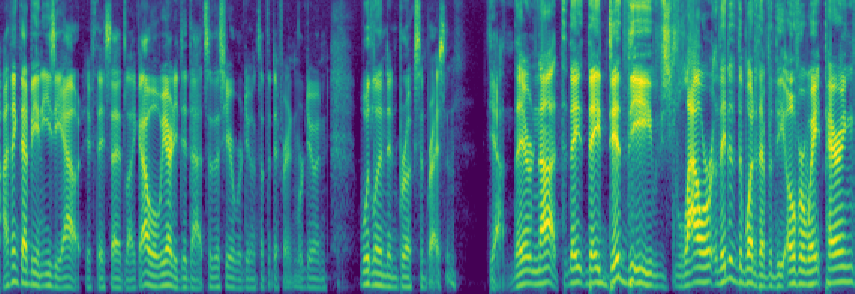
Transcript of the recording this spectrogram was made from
I think that'd be an easy out if they said like, oh well, we already did that, so this year we're doing something different. We're doing Woodland and Brooks and Bryson. Yeah, they're not. They they did the Lowry. They did the whatever the overweight pairing.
